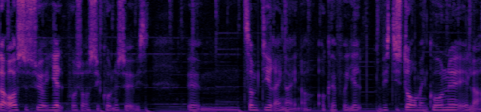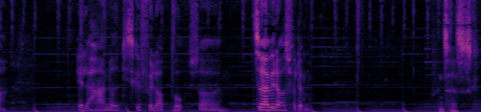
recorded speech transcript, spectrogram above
der også søger hjælp hos os i kundeservice, øhm, som de ringer ind og, og kan få hjælp, hvis de står med en kunde, eller, eller har noget, de skal følge op på. Så, øh, så er vi der også for dem. Fantastisk.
